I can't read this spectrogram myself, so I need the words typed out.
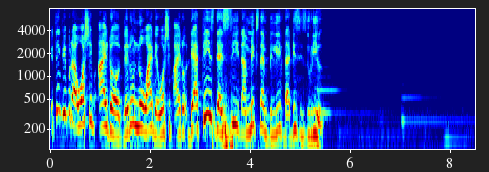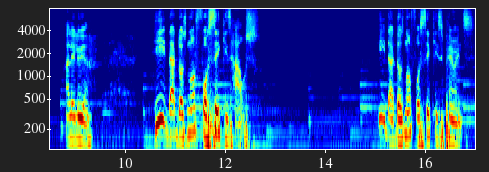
You think people that worship idol, they don't know why they worship idol. There are things they see that makes them believe that this is real. Hallelujah. He that does not forsake his house, he that does not forsake his parents,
